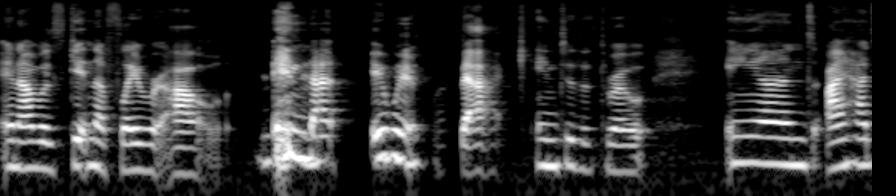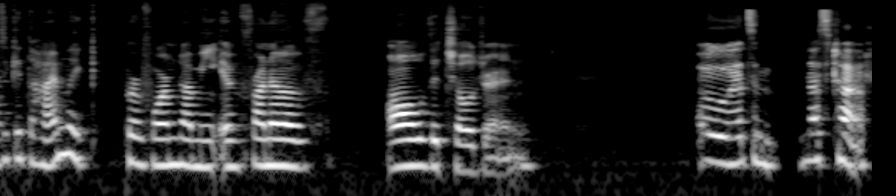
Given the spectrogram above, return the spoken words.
and I was getting the flavor out, and that it went back into the throat. And i had to get the heimlich performed on me in front of all the children Oh, that's a that's tough.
